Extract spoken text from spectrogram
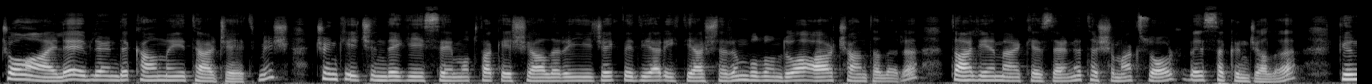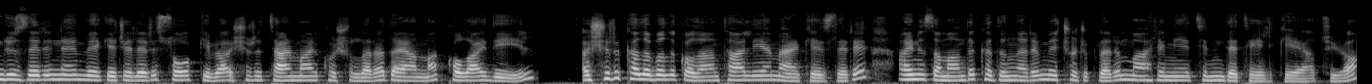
çoğu aile evlerinde kalmayı tercih etmiş. Çünkü içinde giysi, mutfak eşyaları, yiyecek ve diğer ihtiyaçların bulunduğu ağır çantaları tahliye merkezlerine taşımak zor ve sakıncalı. Gündüzleri nem ve geceleri soğuk gibi aşırı termal koşullara dayanmak kolay değil. Aşırı kalabalık olan tahliye merkezleri aynı zamanda kadınların ve çocukların mahremiyetini de tehlikeye atıyor.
